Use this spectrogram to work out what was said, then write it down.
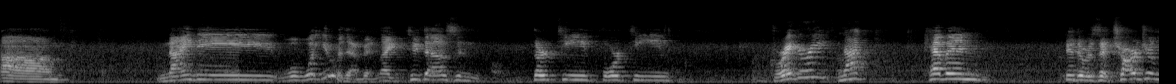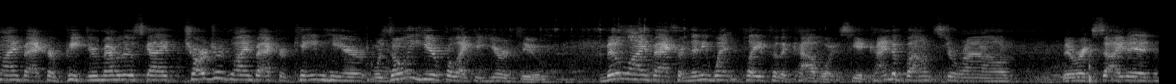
Um, 90 well what year would that been? Like 2013 14 gregory? Not kevin. Dude there was a charger linebacker. Pete do you remember this guy? Charger linebacker came here was only here for like a year or two middle linebacker and then he went and played for the cowboys he had kind of bounced around they were excited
